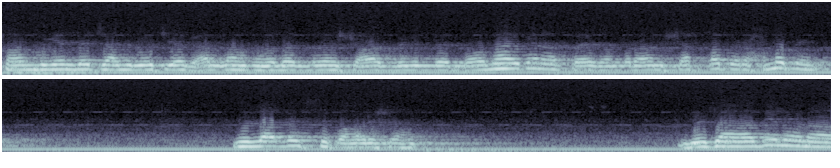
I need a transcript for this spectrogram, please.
شان بگن دے چند روچی اگر اللہ محضر بلن شاہد بگن دے، توبہ کنا پیغمبران شفقت و رحمت ملت سفارشہ یجادلنا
